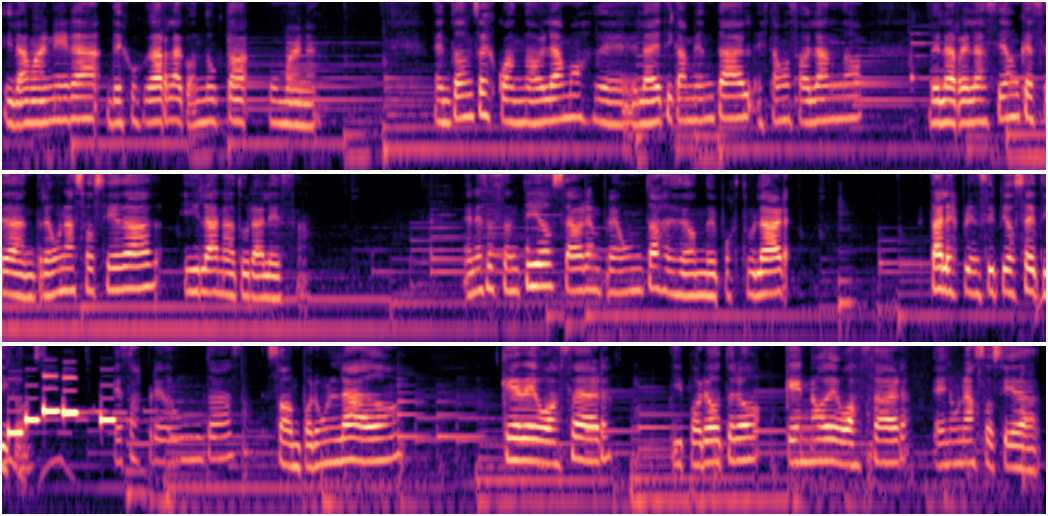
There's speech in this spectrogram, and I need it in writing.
y la manera de juzgar la conducta humana. Entonces, cuando hablamos de la ética ambiental, estamos hablando de la relación que se da entre una sociedad y la naturaleza. En ese sentido, se abren preguntas desde donde postular tales principios éticos. Esas preguntas son, por un lado, ¿qué debo hacer? Y por otro, ¿qué no debo hacer en una sociedad?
